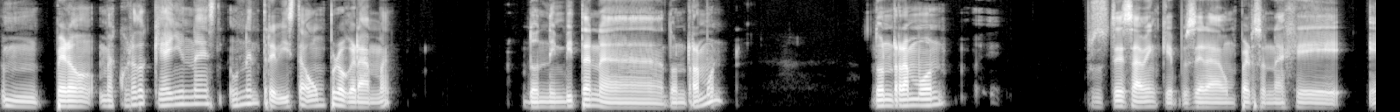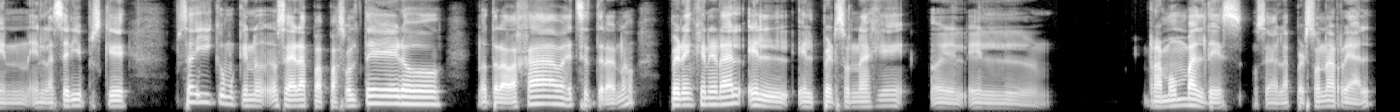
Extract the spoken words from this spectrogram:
Mm, pero me acuerdo que hay una, una entrevista o un programa donde invitan a Don Ramón. Don Ramón pues ustedes saben que pues era un personaje en, en la serie, pues que pues ahí como que no, o sea, era papá soltero, no trabajaba, etcétera, ¿no? Pero en general el, el personaje, el, el Ramón Valdés, o sea, la persona real,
